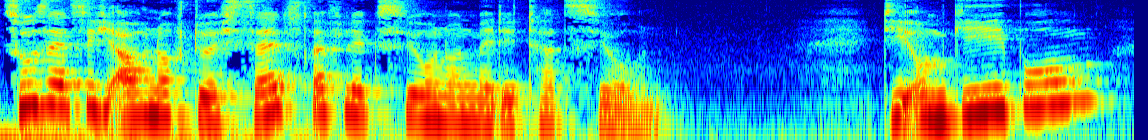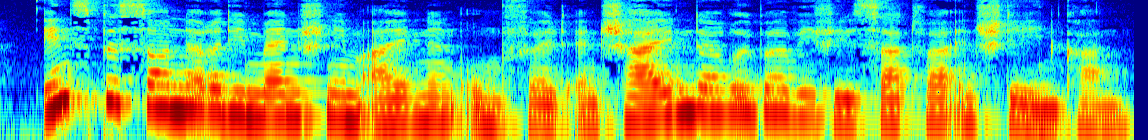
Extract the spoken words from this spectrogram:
Zusätzlich auch noch durch Selbstreflexion und Meditation. Die Umgebung, insbesondere die Menschen im eigenen Umfeld, entscheiden darüber, wie viel Sattva entstehen kann.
